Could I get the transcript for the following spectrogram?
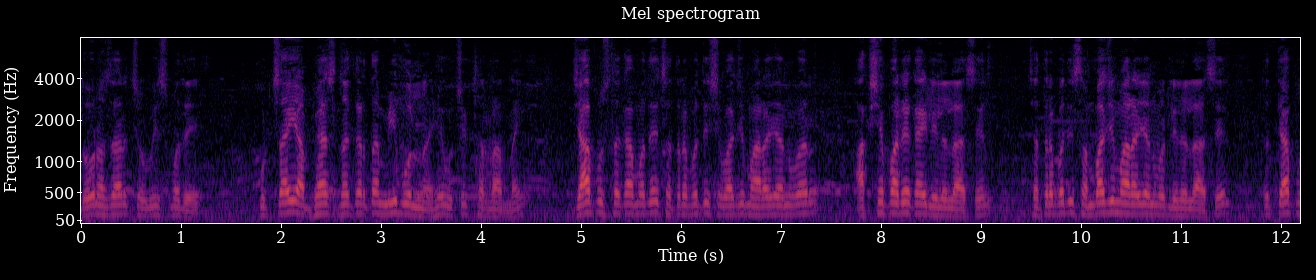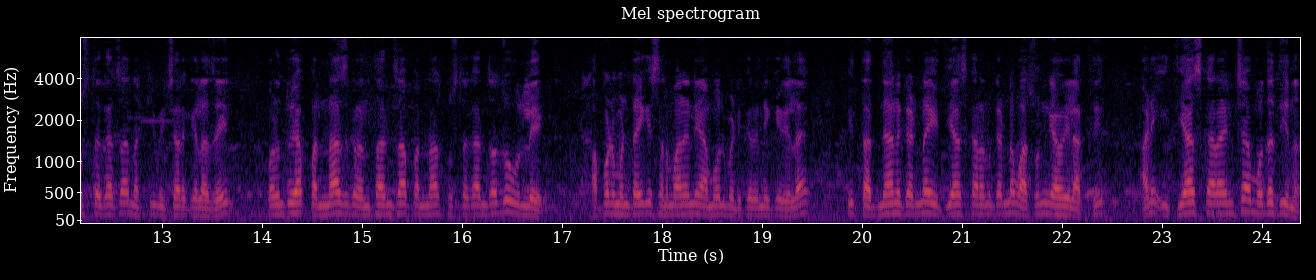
दोन हजार चोवीसमध्ये कुठचाही अभ्यास न करता मी बोलणं हे उचित ठरणार नाही. ज्या पुस्तकामध्ये छत्रपती शिवाजी महाराजांवर आक्षेपार्ह काही लिहिलेलं असेल छत्रपती संभाजी महाराजांवर लिहिलेलं असेल तर त्या पुस्तकाचा नक्की विचार केला जाईल. परंतु या पन्नास ग्रंथांचा पन्नास पुस्तकांचा जो उल्लेख आपण म्हणताय की सन्माननीय अमोल मेटकर यांनी केलेला आहे की तज्ज्ञांकडनं इतिहासकारांकडनं वाचून घ्यावी लागते आणि इतिहासकारांच्या मदतीनं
